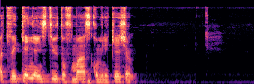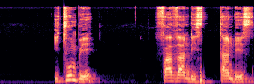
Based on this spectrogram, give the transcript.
at the Kenya Institute of Mass Communication. Itumbi furthered his studies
